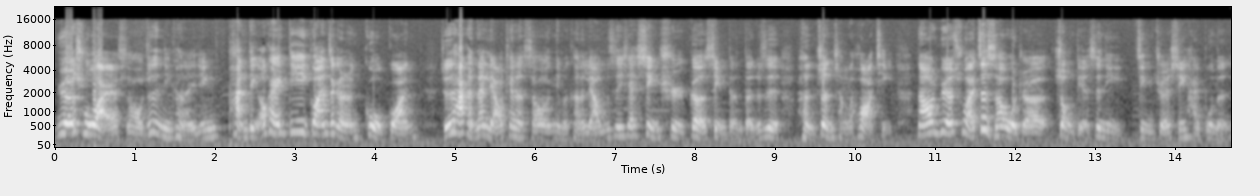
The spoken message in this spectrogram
约出来的时候，就是你可能已经判定 OK，第一关这个人过关。就是他可能在聊天的时候，你们可能聊的是一些兴趣、个性等等，就是很正常的话题。然后约出来，这时候我觉得重点是你警觉心还不能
